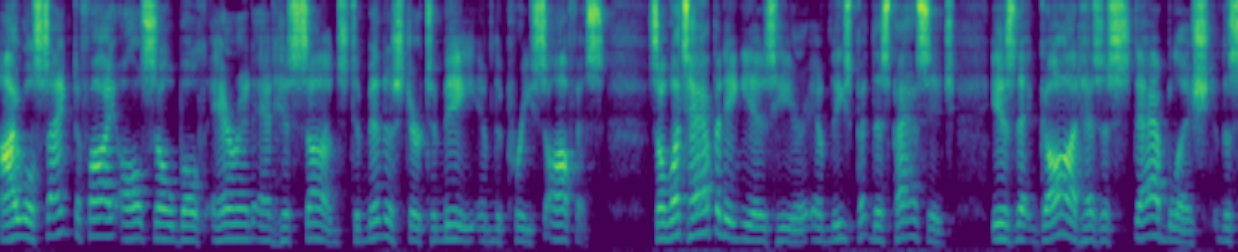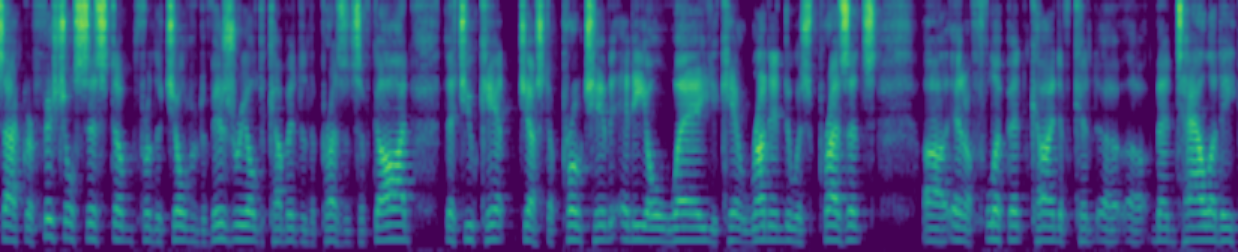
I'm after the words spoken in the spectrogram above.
I will sanctify also both Aaron and his sons to minister to me in the priest's office. So what's happening is here in these, this passage is that God has established the sacrificial system for the children of Israel to come into the presence of God, that you can't just approach Him any old way, you can't run into His presence. Uh, in a flippant kind of uh, uh, mentality,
